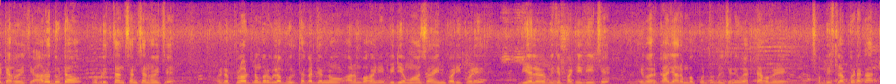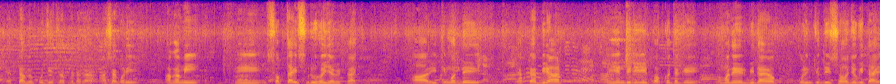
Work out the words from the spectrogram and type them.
এটা হয়েছে। আরও দুটো কবরিস্তান স্যাংশন হয়েছে। ওটা প্লট নম্বরগুলো ভুল থাকার জন্য আরম্ভ হয়নি। বিডিও মহাশয় ইনকোয়ারি করে বিএলআর অফিসে পাঠিয়ে দিয়েছে। এবার কাজ আরম্ভ করতে বলছেন, ও একটা হবে ছাব্বিশ লক্ষ টাকার একটা হবে পঁচিশ লক্ষ টাকা। আশা করি আগামী সপ্তাহে শুরু হয়ে যাবে কাজ। আর ইতিমধ্যে একটা বিরাট এনবিডির পক্ষ থেকে আমাদের বিধায়ক করিম চৌধুরীর সহযোগিতায়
